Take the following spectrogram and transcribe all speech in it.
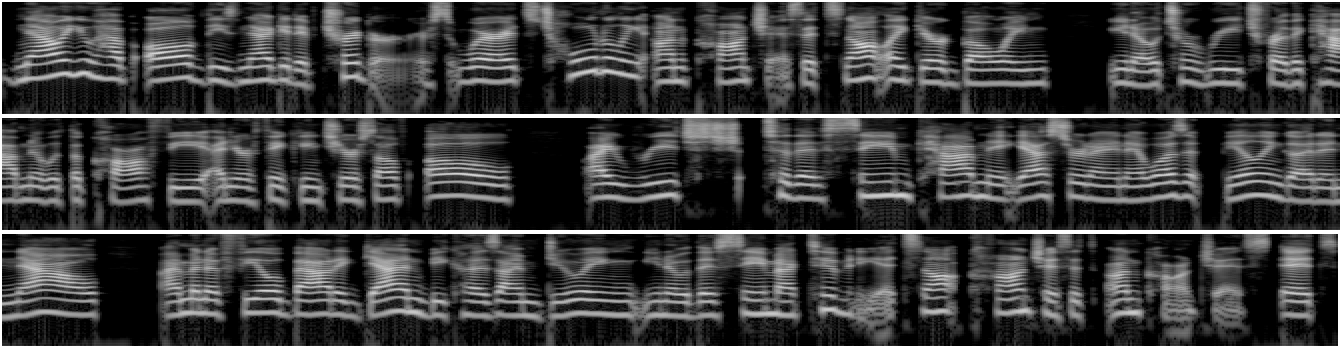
now you have all of these negative triggers where it's totally unconscious. It's not like you're going, you know, to reach for the cabinet with the coffee and you're thinking to yourself, oh, I reached to the same cabinet yesterday and I wasn't feeling good. And now I'm going to feel bad again because I'm doing, you know, this same activity. It's not conscious, it's unconscious. It's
